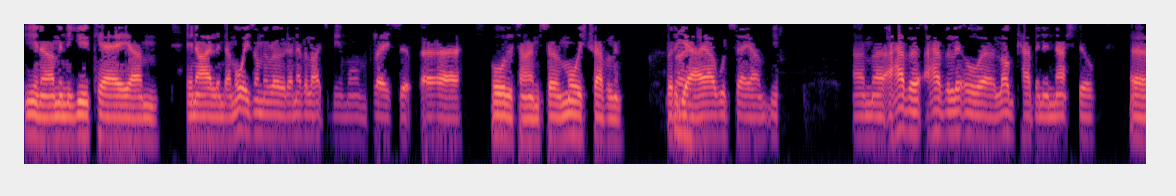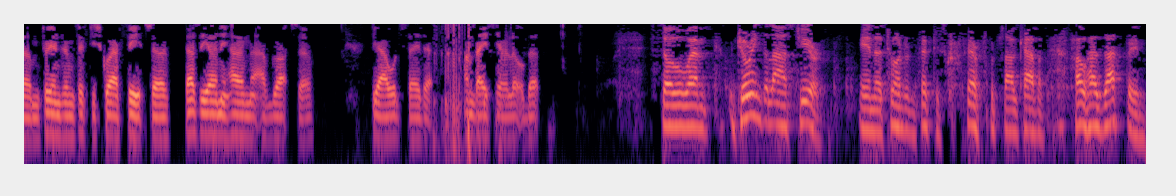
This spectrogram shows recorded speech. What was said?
you know, I'm in the UK. I'm in Ireland. I'm always on the road. I never like to be in one place uh, all the time. So I'm always traveling. But right. yeah, I, I would say I'm. I'm. Uh, I have a. I have a little uh, log cabin in Nashville um, 350 square feet. So that's the only home that I've got. So yeah, I would say that I'm based here a little bit. So um, during the last year in a 250 square foot log cabin, how has that been?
